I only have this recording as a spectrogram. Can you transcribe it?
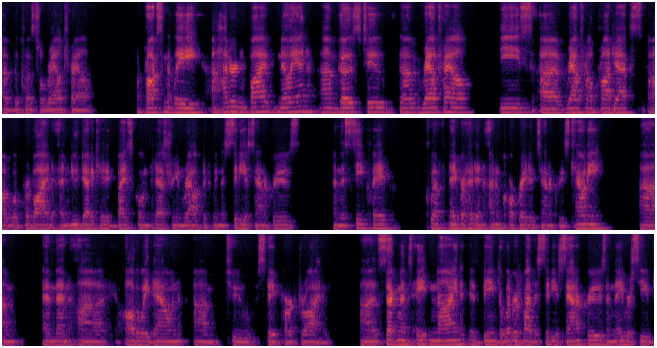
of the coastal rail trail. Approximately 105 million um, goes to the rail trail. These uh, rail trail projects uh, will provide a new dedicated bicycle and pedestrian route between the city of Santa Cruz and the Sea Cliff neighborhood in unincorporated Santa Cruz County. Um, and then uh, all the way down um, to State Park Drive. Uh, segments eight and nine is being delivered by the city of Santa Cruz and they received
